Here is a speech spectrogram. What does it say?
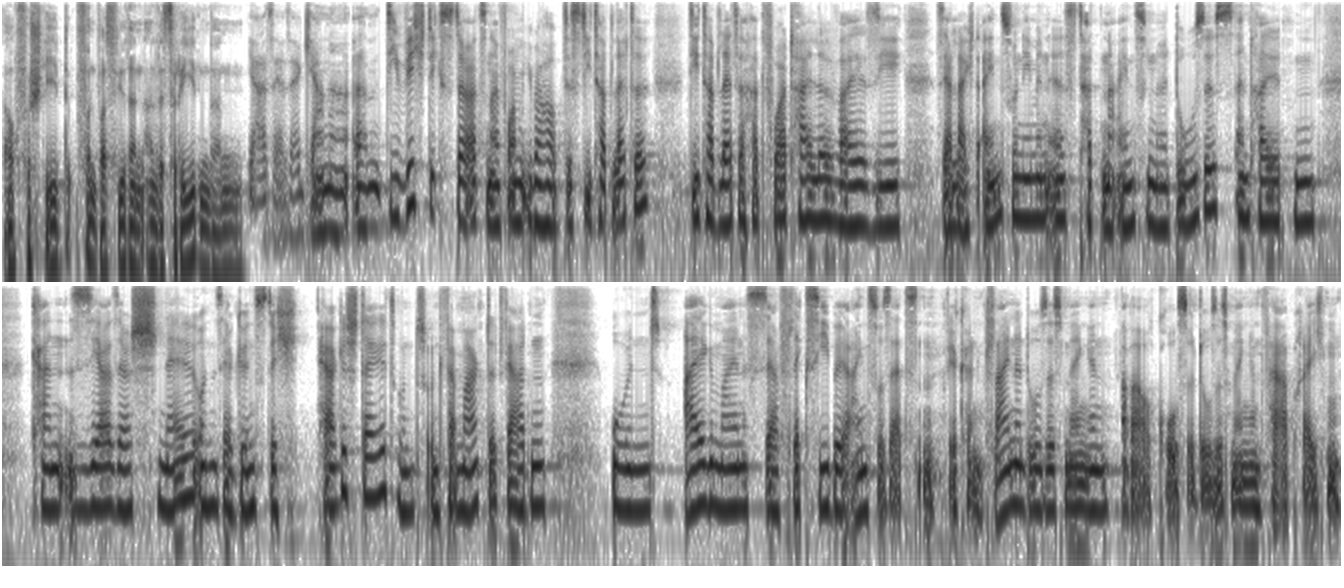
auch versteht, von was wir dann alles reden dann? Ja, sehr, sehr gerne. Ähm, die wichtigste Arzneiform überhaupt ist die Tablette. Die Tablette hat Vorteile, weil sie sehr leicht einzunehmen ist, hat eine einzelne Dosis enthalten, kann sehr, sehr schnell und sehr günstig hergestellt und, und vermarktet werden und allgemein ist sehr flexibel einzusetzen. Wir können kleine Dosismengen, aber auch große Dosismengen verabreichen.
